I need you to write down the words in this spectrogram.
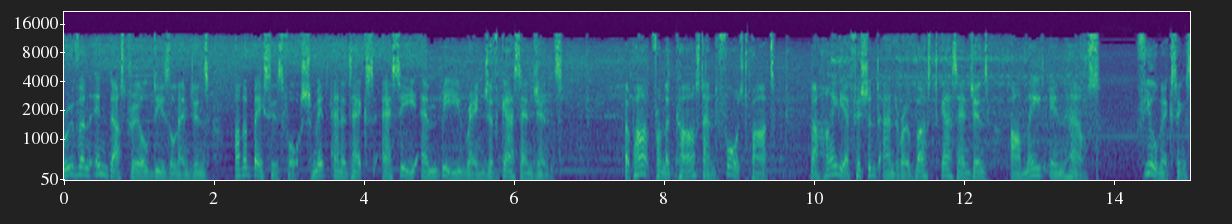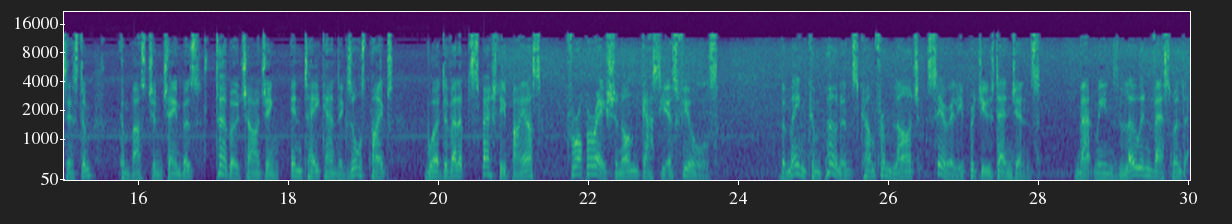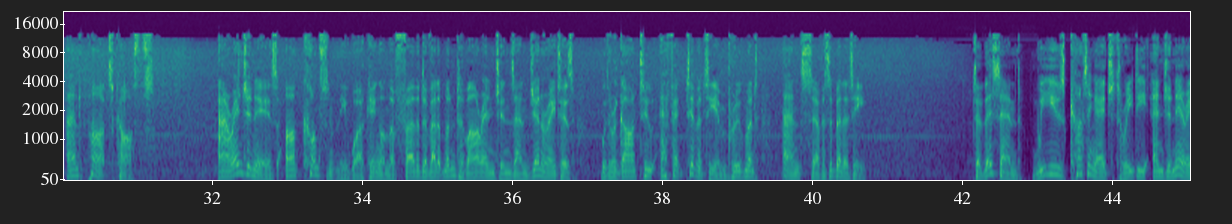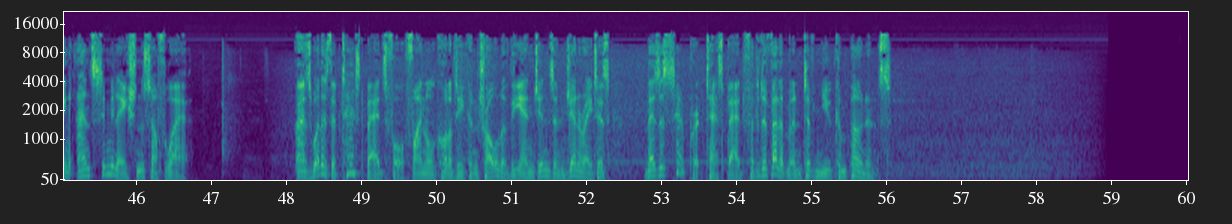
proven industrial diesel engines are the basis for Schmitt Enertec's SE-MB range of gas engines. Apart from the cast and forged parts, the highly efficient and robust gas engines are made in-house. Fuel mixing system, combustion chambers, turbocharging, intake and exhaust pipes were developed specially by us for operation on gaseous fuels. The main components come from large serially produced engines. That means low investment and parts costs. Our engineers are constantly working on the further development of our engines and generators with regard to effectivity improvement and serviceability. To this end, we use cutting-edge 3D engineering and simulation software. As well as the test beds for final quality control of the engines and generators, there's a separate test bed for the development of new components.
